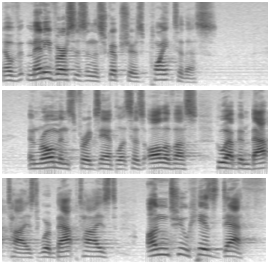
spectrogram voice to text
Now, many verses in the scriptures point to this. In Romans, for example, it says, All of us who have been baptized were baptized unto his death.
